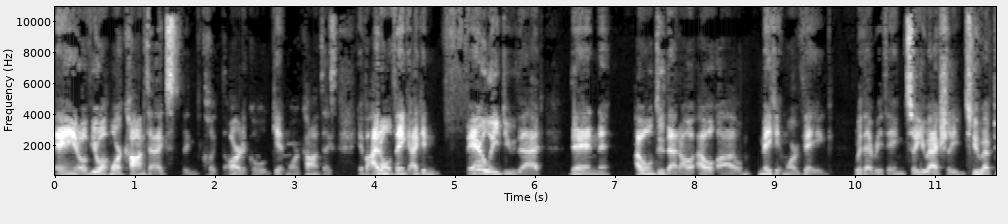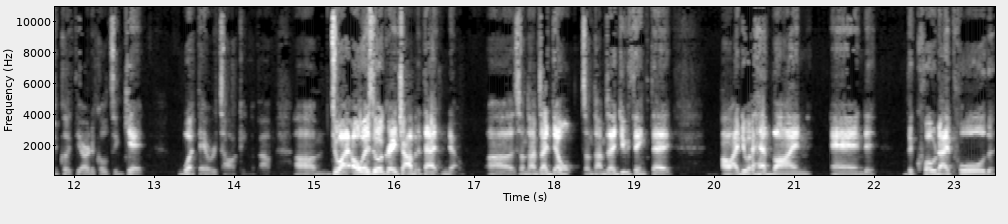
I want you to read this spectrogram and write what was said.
And you know, if you want more context, then click the article, get more context. If I don't think I can fairly do that, then I won't do that. I'll, I'll, I'll make it more vague with everything. So you actually do have to click the article to get what they were talking about. Um, do I always do a great job at that? No. Uh, sometimes I don't. Sometimes I do think that, oh, I do a headline and the quote I pulled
